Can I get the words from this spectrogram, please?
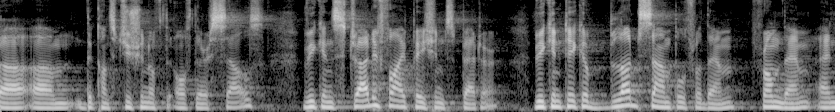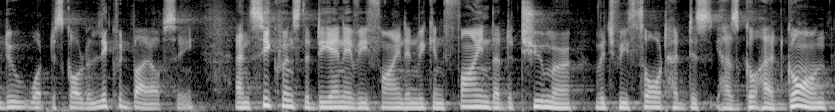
uh, um, the constitution of, the, of their cells. We can stratify patients better. We can take a blood sample for them, from them and do what is called a liquid biopsy and sequence the DNA we find, and we can find that the tumor which we thought had, has go, had gone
